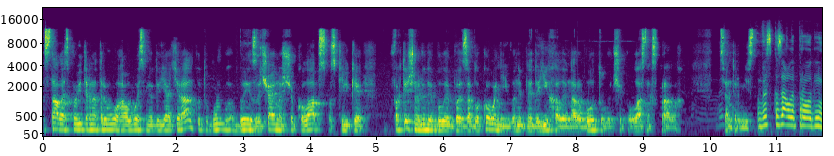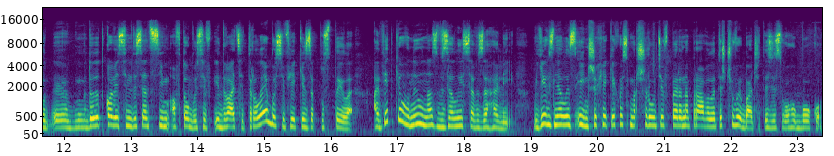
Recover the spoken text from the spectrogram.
сталася повітряна тривога о 8-9 ранку, то був би звичайно що колапс, оскільки фактично люди були б заблоковані і вони б не доїхали на роботу чи по власних справах центр міста. Ви сказали про ну, е, додаткові 77 автобусів і 20 тролейбусів, які запустили. А відки вони у нас взялися взагалі? Їх зняли з інших якихось маршрутів, перенаправили. Те, що ви бачите зі свого боку.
